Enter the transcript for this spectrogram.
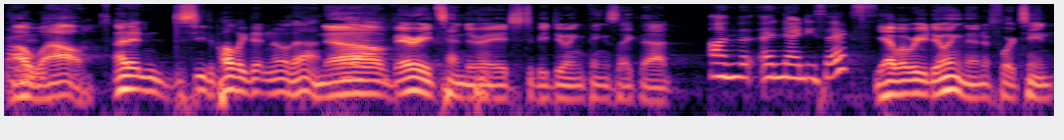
birthday. Oh wow. I didn't see the public didn't know that. No, very tender age to be doing things like that. On the in 96. Yeah, what were you doing then at 14?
